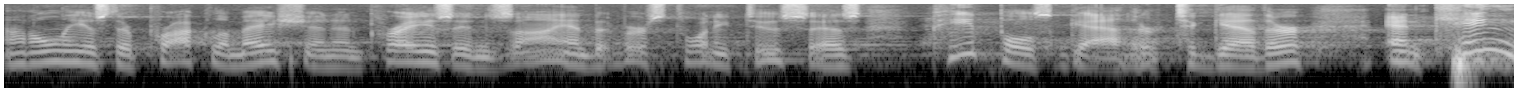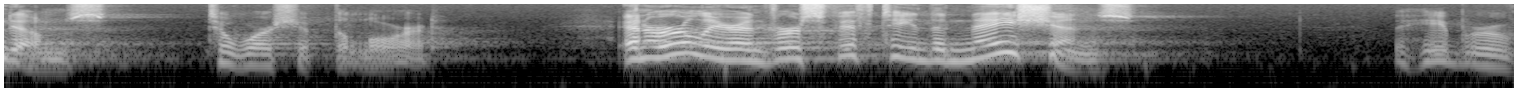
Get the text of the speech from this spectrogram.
Not only is there proclamation and praise in Zion, but verse 22 says, peoples gather together and kingdoms to worship the Lord. And earlier in verse 15, the nations, the Hebrew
